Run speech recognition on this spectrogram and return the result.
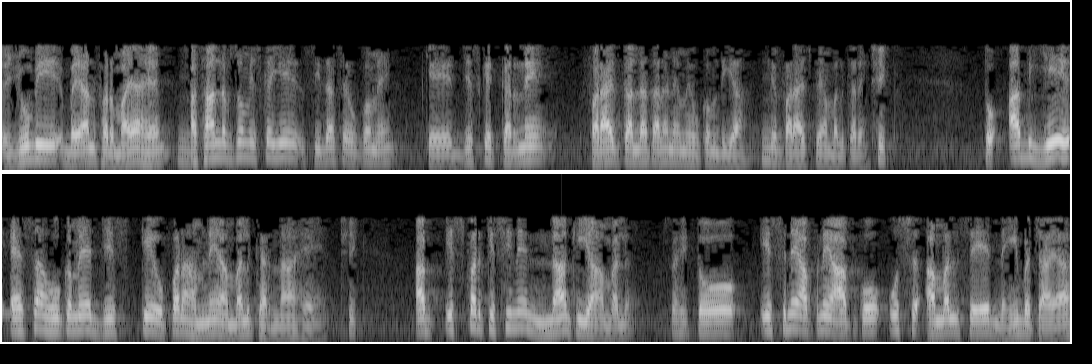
یوں بھی بیان فرمایا ہے۔ آسان لفظوں میں اس کا یہ سیدھا سے حکم ہے کہ جس کے کرنے فرائض کا اللہ تعالیٰ نے ہمیں حکم دیا کہ فرائض پہ عمل کریں۔ ٹھیک۔ تو اب یہ ایسا حکم ہے جس کے اوپر ہم نے عمل کرنا ہے۔ ٹھیک۔ اب اس پر کسی نے نہ کیا عمل صحیح۔ تو اس نے اپنے آپ کو اس عمل سے نہیں بچایا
